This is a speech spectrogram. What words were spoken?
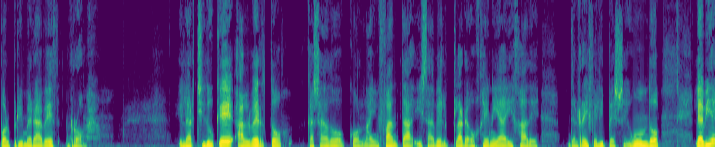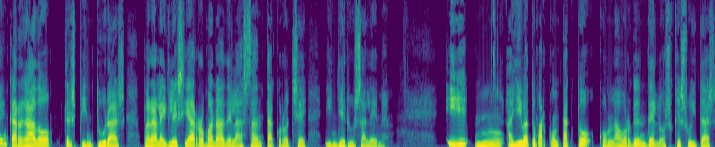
por primera vez Roma. El archiduque Alberto, casado con la infanta Isabel Clara Eugenia, hija de, del rey Felipe II, le había encargado tres pinturas para la iglesia romana de la Santa Croce en Jerusalén. Y mm, allí va a tomar contacto con la orden de los jesuitas,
